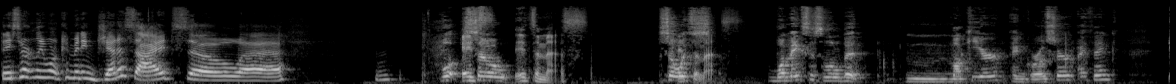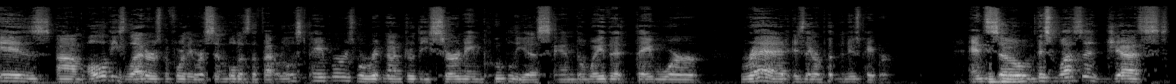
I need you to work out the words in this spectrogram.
they certainly weren't committing genocide, so uh Well, it's, so it's a mess. so It's it's, a mess. what makes this a little bit muckier and grosser, I think, is um, all of these letters before they were assembled as the Federalist Papers were written under the surname Publius, and the way that they were read is they were put in the newspaper. And so this wasn't just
